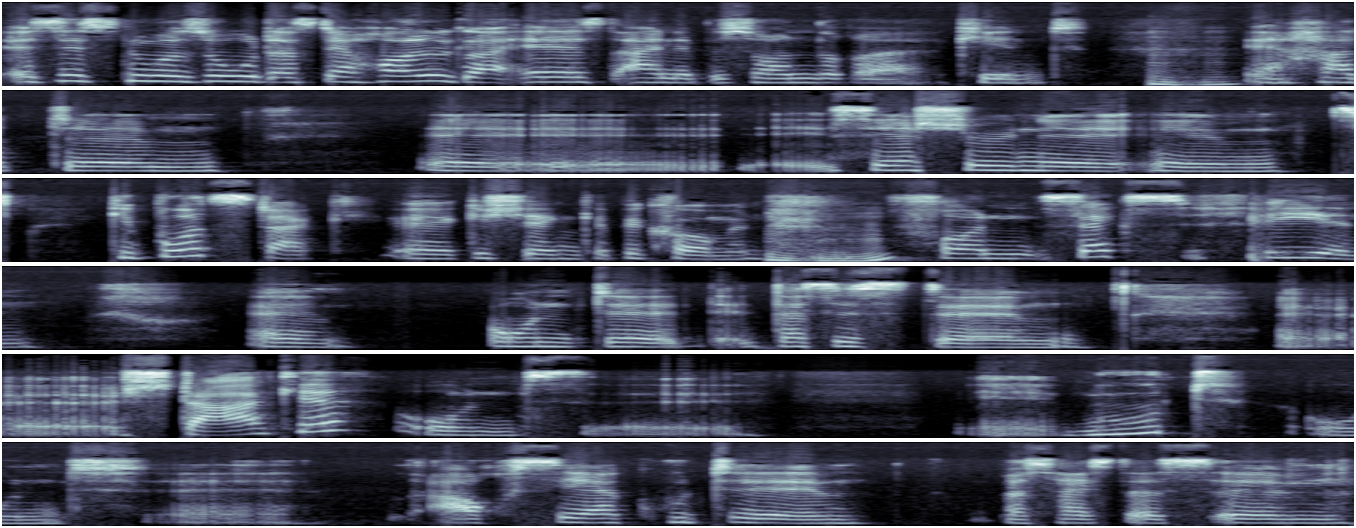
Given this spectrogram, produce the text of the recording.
es ist nur so, dass der Holger, er ist ein besonderer Kind. Mhm. Er hat ähm, äh, sehr schöne ähm, Geburtstaggeschenke äh, bekommen mhm. von sechs Feen. Ähm, und äh, das ist ähm, äh, starke und äh, äh, Mut und äh, auch sehr gute, was heißt das? Ähm,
